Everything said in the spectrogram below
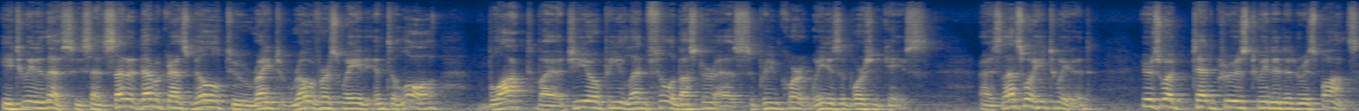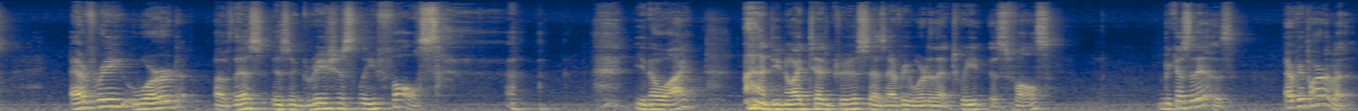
he tweeted this. He said, Senate Democrats' bill to write Roe v. Wade into law blocked by a GOP-led filibuster as Supreme Court weighs abortion case. All right, so that's what he tweeted. Here's what Ted Cruz tweeted in response. Every word of this is egregiously false. you know why? Do you know why Ted Cruz says every word of that tweet is false? Because it is. Every part of it.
